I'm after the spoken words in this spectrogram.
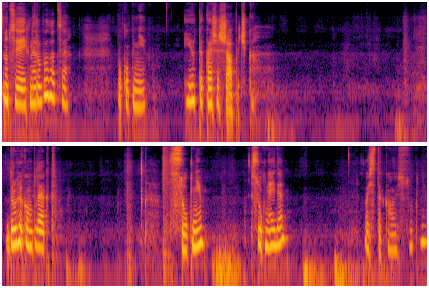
Ну, це я їх не робила, це покупні. І от така ще шапочка. Другий комплект сукні. Сукня йде. Ось така ось сукня.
